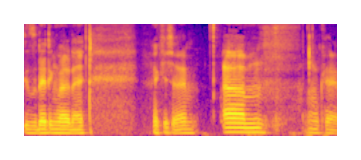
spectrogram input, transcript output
diese Dating-Welt, ey. Wirklich, ey. Ähm, okay.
